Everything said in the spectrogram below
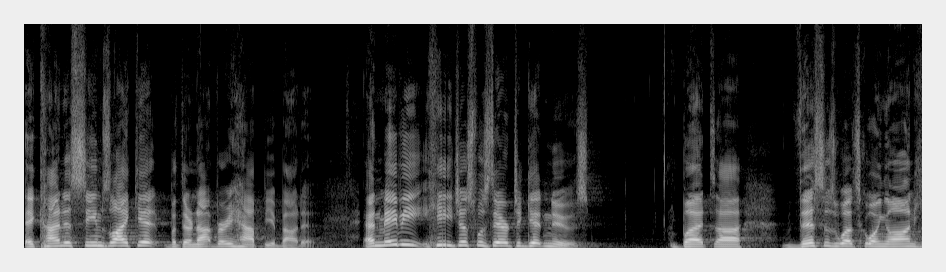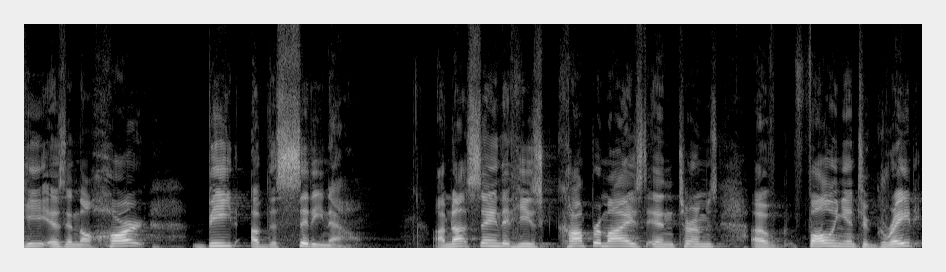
It kind of seems like it, but they're not very happy about it. And maybe he just was there to get news. But uh, this is what's going on. He is in the heart beat of the city now. I'm not saying that he's compromised in terms of falling into great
